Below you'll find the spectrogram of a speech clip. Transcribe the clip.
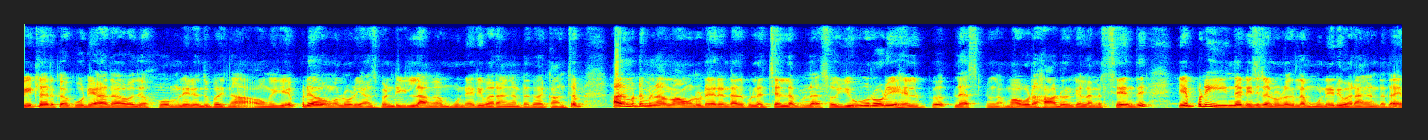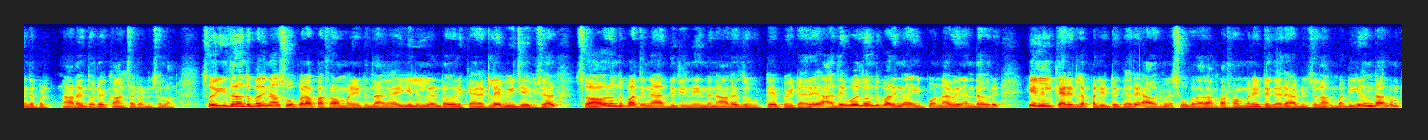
வீட்டில் இருக்கக்கூடிய அதாவது ஹோம் லேடி வந்து அப்படின்னா அவங்க எப்படி அவங்களுடைய ஹஸ்பண்ட் இல்லாமல் முன்னேறி வராங்கன்றத கான்செப்ட் அது மட்டும் இல்லாமல் அவங்களுடைய ரெண்டாவது பிள்ளை செல்ல பிள்ளை. ஸோ இவருடைய ஹெல்ப்பு ப்ளஸ் இவங்க அம்மாவோட ஹார்ட் ஒர்க் எல்லாமே சேர்ந்து எப்படி இந்த டிஜிட்டல் உலகத்தில் முன்னேறி வராங்கன்றதை இந்த நாடகத்தோடைய கான்செப்ட் அப்படின்னு சொல்லலாம். ஸோ இதில் வந்து பார்த்திங்கன்னா சூப்பராக பர்ஃபார்ம் பண்ணிட்டு இருந்தாங்க எழில் என்ற ஒரு கேரக்டரில் விஜய் விஷால். ஸோ அவர் வந்து பார்த்திங்கன்னா திடீர்னு இந்த நாடகத்தை விட்டே போயிட்டார். அதுக்கு பதில் வந்து பார்த்தீங்கன்னா இப்போ நவீன் என்றவர் எழில் கேரக்டரில் பண்ணிட்டு இருக்காரு. அவருமே சூப்பராக தான் பர்ஃபார்ம் பண்ணிட்டு இருக்காரு அப்படின்னு சொல்லலாம். பட் இருந்தாலும்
